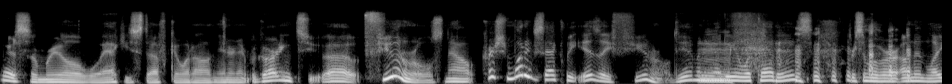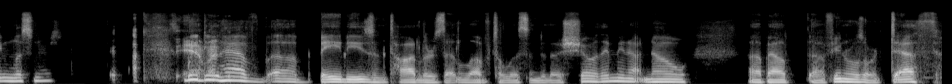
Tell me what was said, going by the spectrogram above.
There's some real wacky stuff going on on the internet regarding to uh, funerals. Now, Christian, what exactly is a funeral? Do you have any Mm. idea what that is for some of our unenlightened listeners? we do have uh, babies and toddlers that love to listen to this show. They may not know about uh, funerals or death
